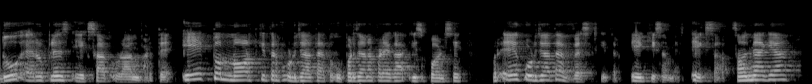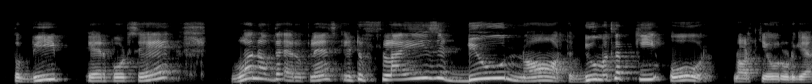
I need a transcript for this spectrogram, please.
दो एरोप्लेन एक साथ उड़ान भरते हैं। एक तो नॉर्थ की तरफ़ उड़ जाता है तो ऊपर जाना पड़ेगा इस पॉइंट से और एक उड़ जाता है वेस्ट की तरफ़, एक ही समय, एक साथ। समझ में आ गया? तो बी एयरपोर्ट से one of the aeroplane it flies due north due मतलब की ओर नॉर्थ की ओर उड़ गया।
